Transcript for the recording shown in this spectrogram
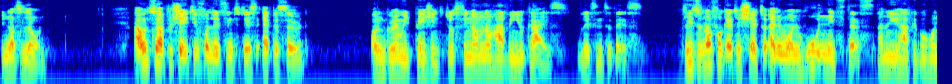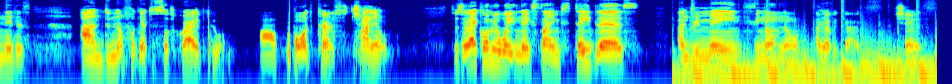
You're not alone. I want to appreciate you for listening to this episode on Growing with Patience. It was phenomenal having you guys listen to this. Please do not forget to share to anyone who needs this. I know you have people who need this. And do not forget to subscribe to our podcast channel. So till I come your way next time, stay blessed and remain phenomenal. I love you guys. Cheers.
